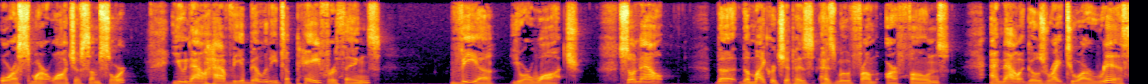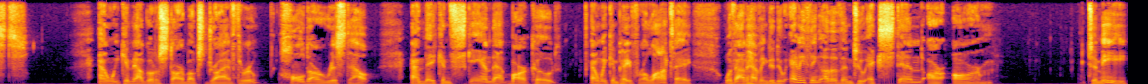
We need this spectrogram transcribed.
or a smartwatch of some sort, you now have the ability to pay for things via your watch. So now the, the microchip has, has moved from our phones and now it goes right to our wrists. And we can now go to Starbucks drive through, hold our wrist out, and they can scan that barcode and we can pay for a latte without having to do anything other than to extend our arm. To me,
